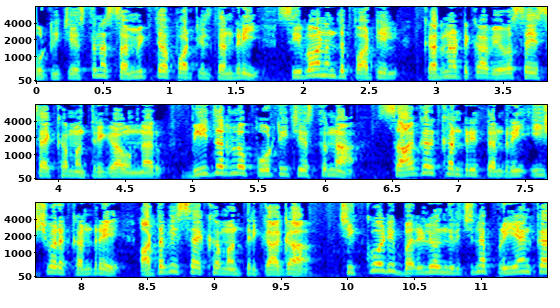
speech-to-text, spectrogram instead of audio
పోటీ చేస్తున్న సంయుక్త పాటిల్ తండ్రి శివానంద్ పాటిల్ కర్ణాటక వ్యవసాయ శాఖ మంత్రిగా ఉన్నారు. బీదర్లో పోటీ చేస్తున్న సాగర్ ఖండ్రే తండ్రి ఈశ్వర ఖండ్రే అటవీ శాఖ మంత్రి కాగా చిక్కోడి బరిలో నిలిచిన ప్రియాంక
